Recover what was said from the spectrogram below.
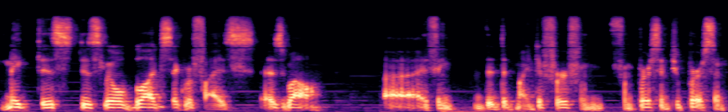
make this, this little blood sacrifice as well. Uh, I think that, that might differ from, from person to person.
